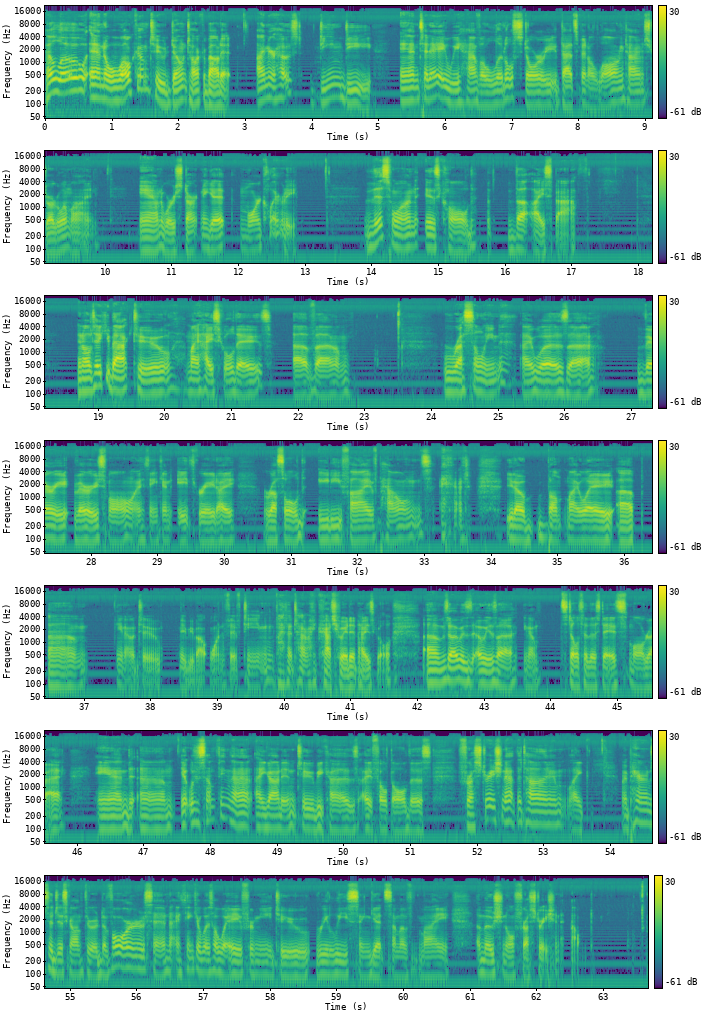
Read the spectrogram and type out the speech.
Hello and welcome to Don't Talk About It. I'm your host, Dean D, and today we have a little story that's been a long time struggle of mine, and we're starting to get more clarity. This one is called The Ice Bath. And I'll take you back to my high school days of um, wrestling. I was uh, very, very small. I think in eighth grade, I wrestled 85 pounds and, you know, bumped my way up, um, you know, to maybe about 115 by the time I graduated high school. Um, so I was always, uh, you know, still to this day, small guy. And um, it was something that I got into because I felt all this frustration at the time. Like, my parents had just gone through a divorce, and I think it was a way for me to release and get some of my emotional frustration out.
